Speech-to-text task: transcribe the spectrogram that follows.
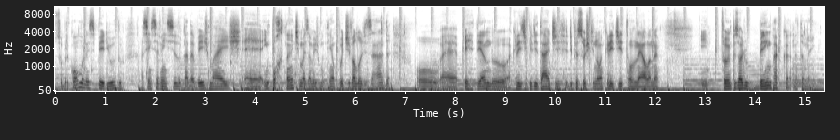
sobre como nesse período a ciência vem sido cada vez mais é, importante, mas ao mesmo tempo desvalorizada ou é, perdendo a credibilidade de pessoas que não acreditam nela, né? E foi um episódio bem bacana também.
